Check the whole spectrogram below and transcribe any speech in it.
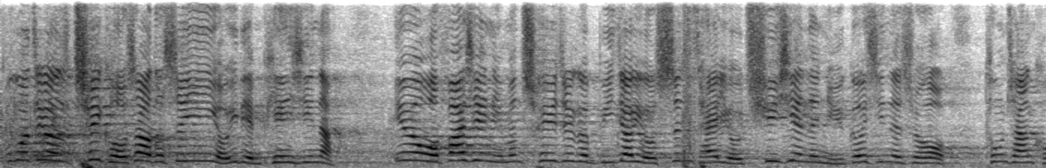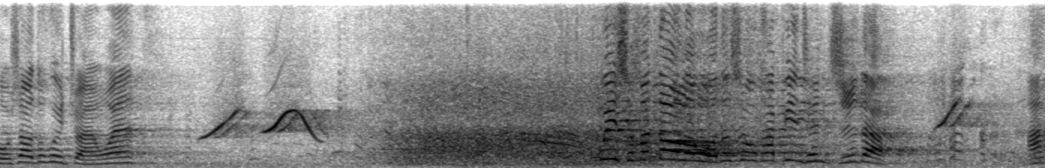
不过这个吹口哨的声音有一点偏心呐、因为我发现你们吹这个比较有身材、有曲线的女歌星的时候，通常口哨都会转弯。为什么到了我的时候它变成直的？啊？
